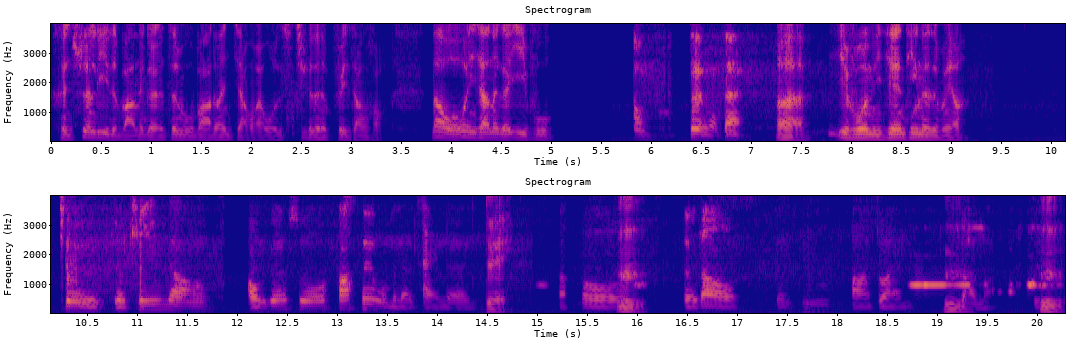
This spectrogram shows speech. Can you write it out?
很顺利的把那个正负八端讲完，我是觉得非常好。那我问一下那个义夫，哦。对，我在。呃，义夫，你今天听的怎么样？就有听到豪哥说，发挥我们的才能。对。然后，嗯，得到征服八端，嗯嘛，嗯，就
